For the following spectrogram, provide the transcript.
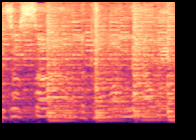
Rays of sun. Come on, now we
